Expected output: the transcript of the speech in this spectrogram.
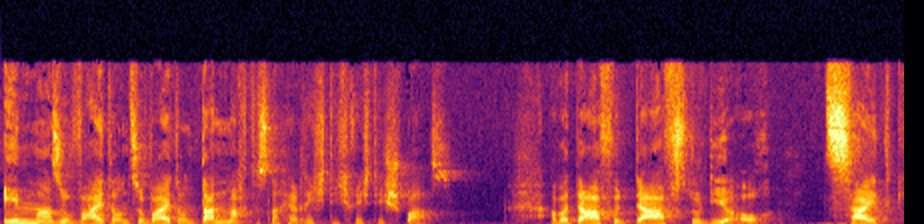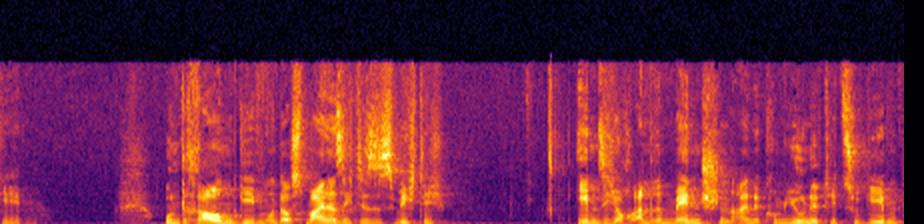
immer so weiter und so weiter und dann macht es nachher richtig, richtig Spaß. Aber dafür darfst du dir auch Zeit geben und Raum geben. Und aus meiner Sicht ist es wichtig, eben sich auch andere Menschen, eine Community zu geben,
